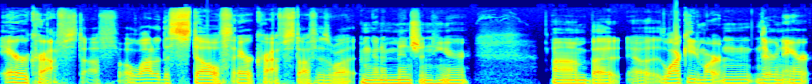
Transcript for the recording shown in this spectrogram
aircraft stuff. A lot of the stealth aircraft stuff is what I'm going to mention here. Um, but uh, Lockheed Martin, they're an air,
